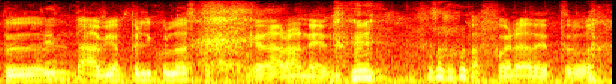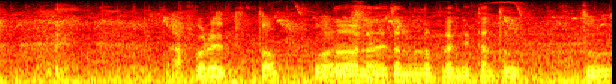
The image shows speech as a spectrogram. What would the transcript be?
Pues, había películas que se quedaron en afuera de tu afuera de tu top. o No, así. la neta no lo planeé tanto. Tú.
